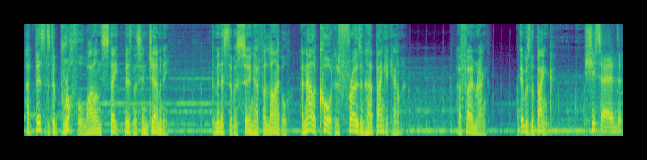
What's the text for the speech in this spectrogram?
had visited a brothel while on state business in Germany. The minister was suing her for libel, and now the court had frozen her bank account. Her phone rang. It was the bank. She said,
